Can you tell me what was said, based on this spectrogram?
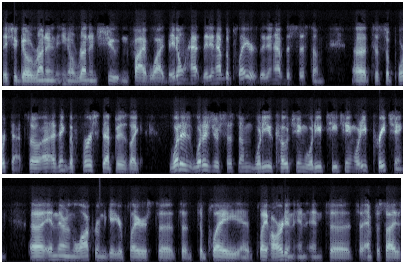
they should go run and you know run and shoot and five wide? They don't have, they didn't have the players, they didn't have the system uh, to support that. So, I think the first step is like, what is what is your system? What are you coaching? What are you teaching? What are you preaching? Uh, in there in the locker room to get your players to to to play uh, play hard and and, and to to emphasize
